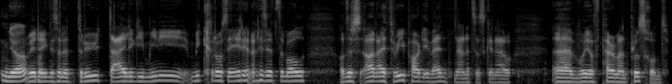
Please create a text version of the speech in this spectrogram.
Ja. Wieder irgendwie so eine dreiteilige Mini-Mikroserie, nenne ich es jetzt einmal. Oder es- ah nein, Three-Part-Event nennen sie es genau. Äh, wo ja auf Paramount Plus kommt.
